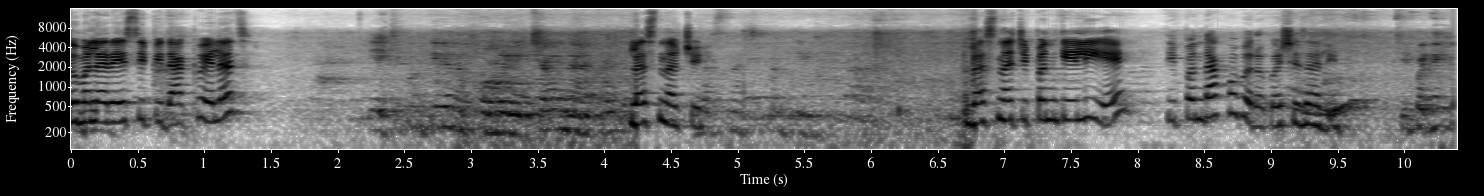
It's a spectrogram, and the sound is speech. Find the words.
तुम्हाला रेसिपी दाखवेलच. याची पण केली ना फोडणी शेंगदाण्याची लसणाची. लसणाची पण केली. लसणाची पण केली आहे. ती पण दाखवा बरं कशी झाली. ती पण एक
